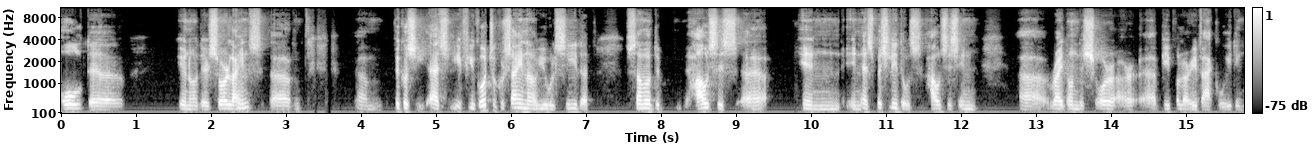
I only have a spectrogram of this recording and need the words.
hold the, you know, their shorelines. Um, um, because as if you go to Kosrae now, you will see that some of the houses in in especially those houses in uh, right on the shore are uh, people are evacuating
